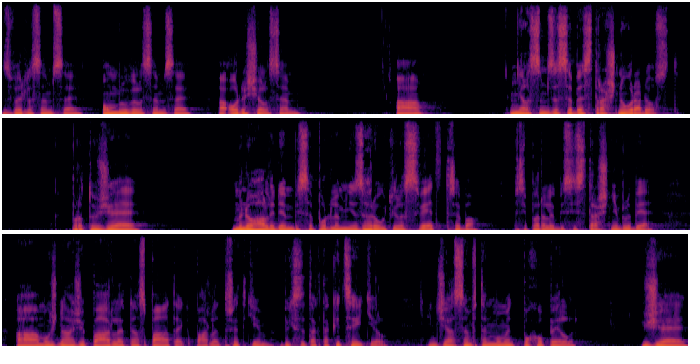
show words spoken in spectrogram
Zvedl jsem se, omluvil jsem se a odešel jsem. A měl jsem ze sebe strašnou radost, protože mnoha lidem by se podle mě zhroutil svět třeba. Připadali by si strašně blbě. A možná, že pár let naspátek, pár let předtím, bych se tak taky cítil. Jenže já jsem v ten moment pochopil, že,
